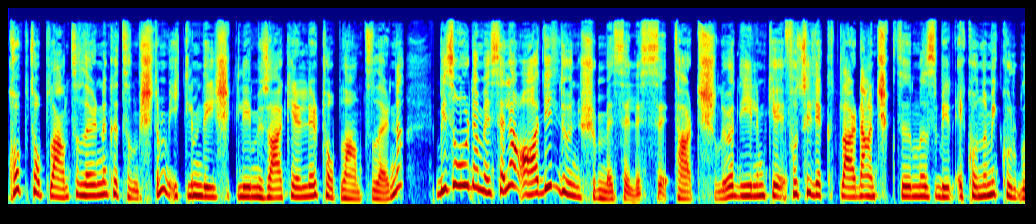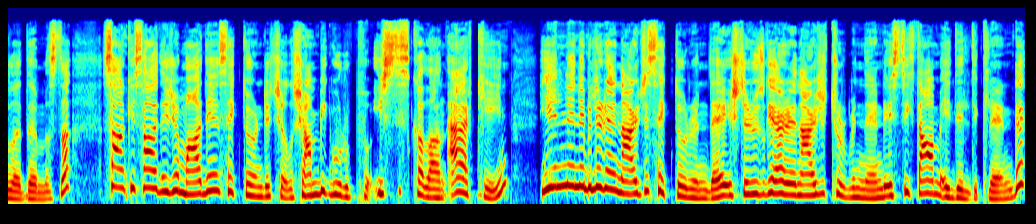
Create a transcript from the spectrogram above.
COP toplantılarına katılmıştım. İklim değişikliği müzakereleri toplantılarına. Biz orada mesela adil dönüşüm meselesi tartışılıyor. Diyelim ki fosil yakıtlardan çıktığımız bir ekonomi kurguladığımızda sanki sadece maden sektöründe çalışan bir grup işsiz kalan erkeğin yenilenebilir enerji sektöründe işte rüzgar enerji türbinlerinde istihdam edildiklerinde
